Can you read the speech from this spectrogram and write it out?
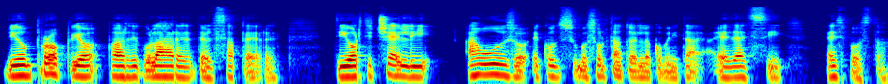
di un proprio particolare del sapere di orticelli a uso e consumo soltanto della comunità ed essi esposta.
